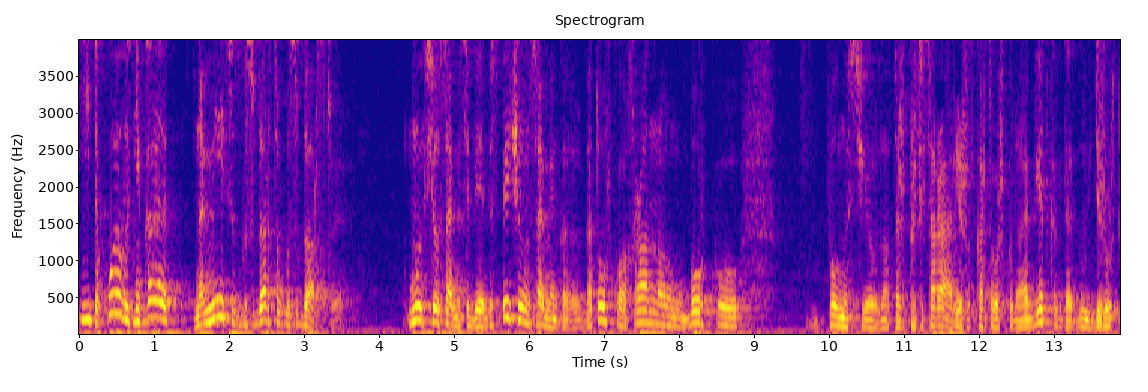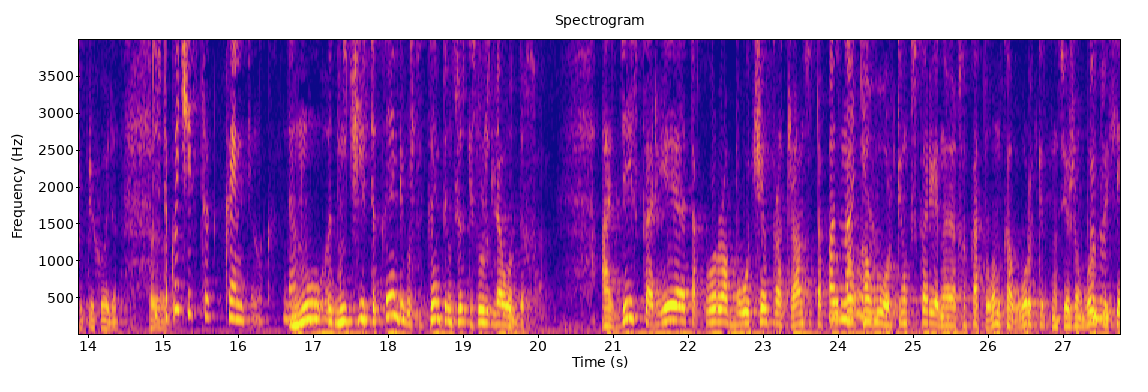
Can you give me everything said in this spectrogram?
И такое возникает на месяц государства в государстве – мы все сами себе обеспечиваем, сами готовку, охрану, уборку, полностью у нас даже профессора режут картошку на обед, когда ну, к дежурству приходят. То есть такой чисто кемпинг, да? Ну, не чисто кемпинг, потому что кемпинг все-таки служит для отдыха. А здесь скорее такое рабочее пространство, такой Познание. коворкинг, скорее, на хакатон, коворкинг на свежем воздухе.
